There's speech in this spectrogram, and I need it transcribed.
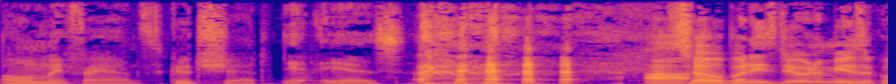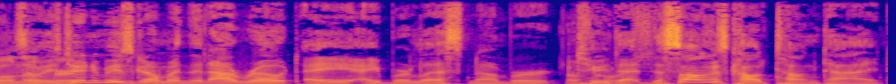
OnlyFans. Good shit. It is. so, but he's doing a musical Uh, So he's doing a musical number, and then I wrote a, a burlesque number Of to course. that. The song is called "Tongue Tied."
